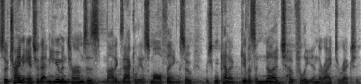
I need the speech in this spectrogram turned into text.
So, trying to answer that in human terms is not exactly a small thing. So, we're just going to kind of give us a nudge, hopefully, in the right direction.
